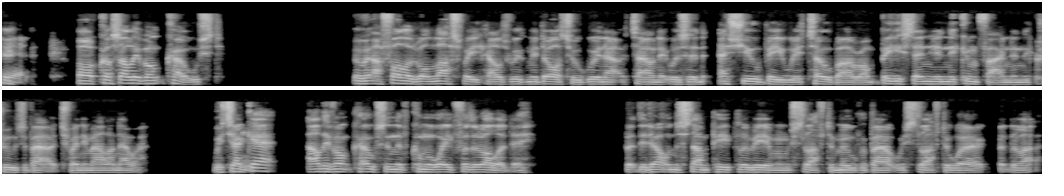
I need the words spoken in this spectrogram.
Yeah, or because I live on coast, I followed one last week. I was with my daughter going out of town. It was an SUV with a tow bar on, biggest engine they can find, and they cruise about at 20 mile an hour. Which I Hmm. get. I live on coast and they've come away for their holiday, but they don't understand people are here and we still have to move about. We still have to work. But they're like,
